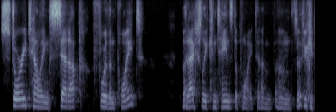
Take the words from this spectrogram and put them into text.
storytelling set up for the point, but actually contains the point. And I'm um, so if you could,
